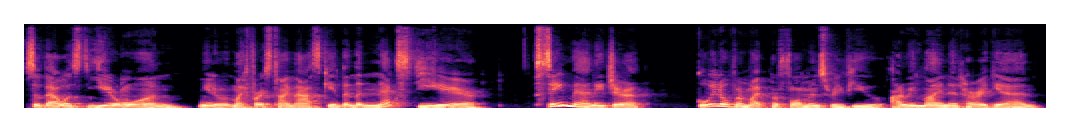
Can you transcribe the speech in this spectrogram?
So that was year one, you know, my first time asking. Then the next year, same manager going over my performance review, I reminded her again,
